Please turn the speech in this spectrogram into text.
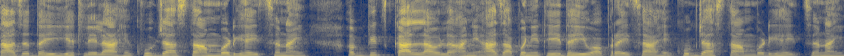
ताजं दही घेतलेलं आहे. खूप जास्त आंबट घ्यायचं नाही. अगदीच काल लावलं आणि आज आपण इथे हे दही वापरायचं आहे. खूप जास्त आंबट घ्यायचं नाही.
